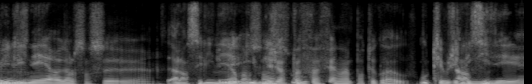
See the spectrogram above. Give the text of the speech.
Mais euh, linéaire dans le sens. euh, alors c'est les, linéaire dans le les sens joueurs où- peuvent faire n'importe quoi ou, ou t'es obligé Alors, de les si.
